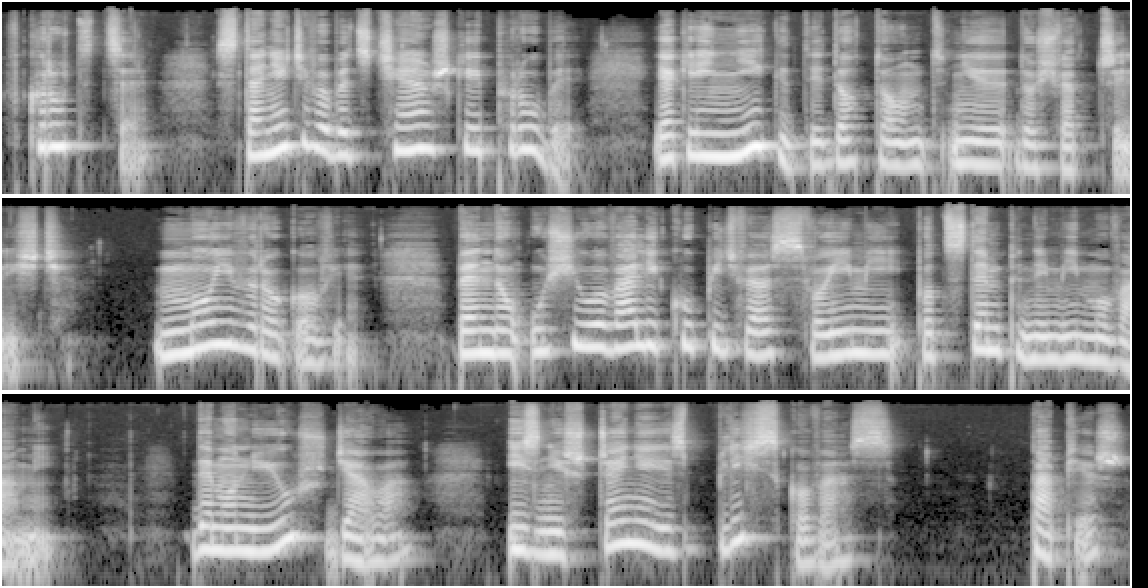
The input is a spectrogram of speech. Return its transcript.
Wkrótce staniecie wobec ciężkiej próby, jakiej nigdy dotąd nie doświadczyliście. Moi wrogowie będą usiłowali kupić was swoimi podstępnymi mowami. Demon już działa i zniszczenie jest blisko was. Papież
